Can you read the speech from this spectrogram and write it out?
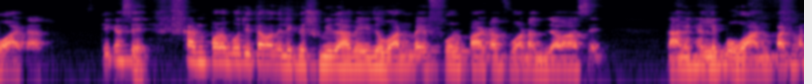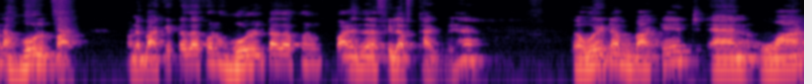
ওয়াটার ঠিক আছে? কারণ পরবর্তীতে আমাদের লিখতে সুবিধা হবে এই যে one by four part of water দেওয়া আছে। তা আমি এখানে লিখব ওয়ান পার্ট মানে হোল পার্ট মানে বাকেটটা যখন হোলটা যখন পানি দ্বারা ফিল আপ থাকবে হ্যাঁ? তো weight of bucket and one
